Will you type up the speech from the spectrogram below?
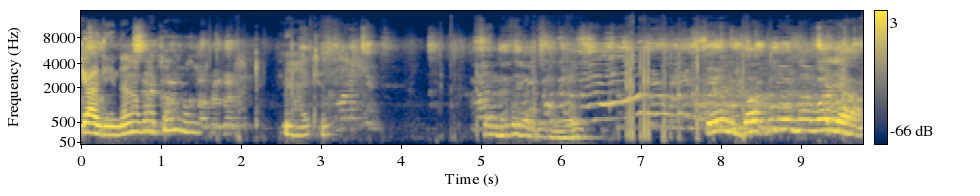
Geldiğinden haberdar ol. Hatırlar. Herkes. Sen ne kadar kızsın Sen tatlılığından var ya.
